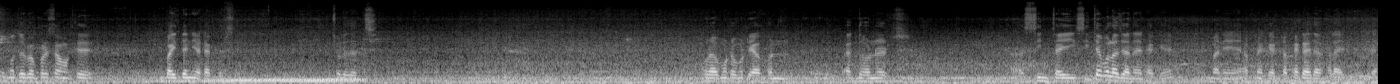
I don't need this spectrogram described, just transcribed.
তোমাদের ব্যাপারে আমাকে বাইদা নিয়ে অ্যাটাক করছে। চলে যাচ্ছে। ওরা মোটামুটি এখন এক ধরনের চিন্তাই চিন্তা বলা যায় না এটাকে। মানে আপনাকে একটা বেকায়দা ফেলায় দিবে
